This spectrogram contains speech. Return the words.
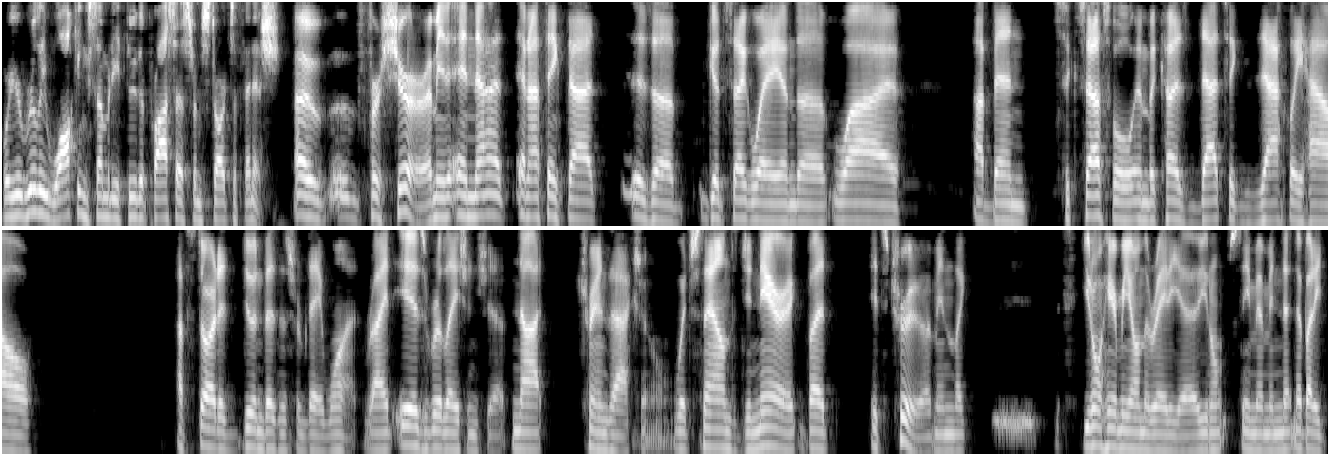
where you're really walking somebody through the process from start to finish? Oh, for sure. I mean, and that, and I think that is a good segue into why I've been successful, and because that's exactly how I've started doing business from day one. Right? Is relationship, not transactional, which sounds generic, but it's true. I mean, like you don't hear me on the radio, you don't see me. I mean, nobody.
